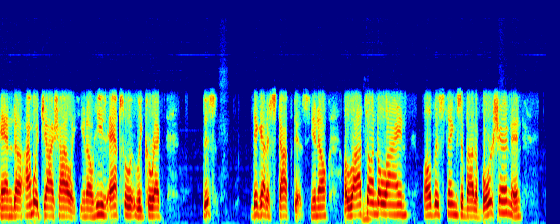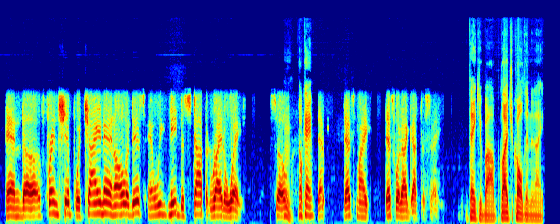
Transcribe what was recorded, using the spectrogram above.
and uh, I'm with Josh Hawley You know, he's absolutely correct. This they got to stop this. You know, a lot's on the line. All these things about abortion and and uh, friendship with China and all of this, and we need to stop it right away. So okay, that that's my that's what I got to say. Thank you, Bob. Glad you called in tonight.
